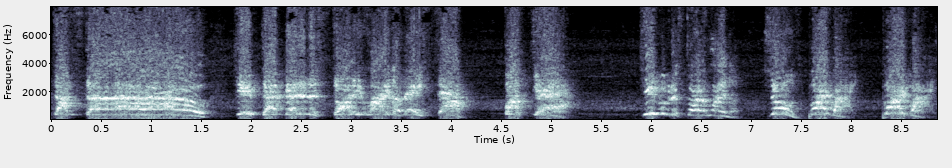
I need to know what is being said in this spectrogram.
Touchdown! Keep that man in the starting lineup ASAP! Fuck yeah! Keep him in the starting lineup! Jones, bye-bye! Bye-bye!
